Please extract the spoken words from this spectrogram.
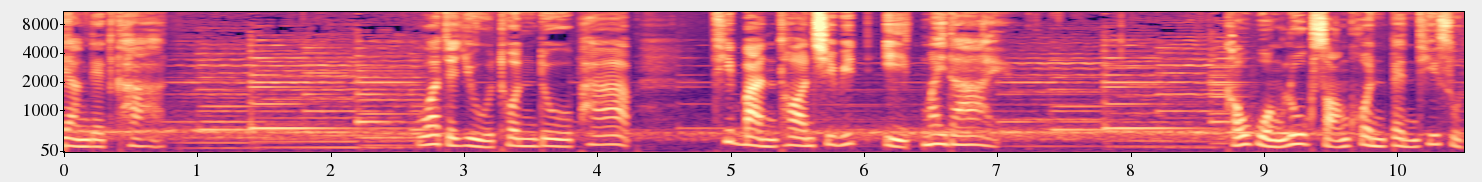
อย่างเด็ดขาด ว่าจะอยู่ทนดูภาพที่บั่นทอนชีวิตอีกไม่ได้ เขาห่วงลูกสองคนเป็นที่สุด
